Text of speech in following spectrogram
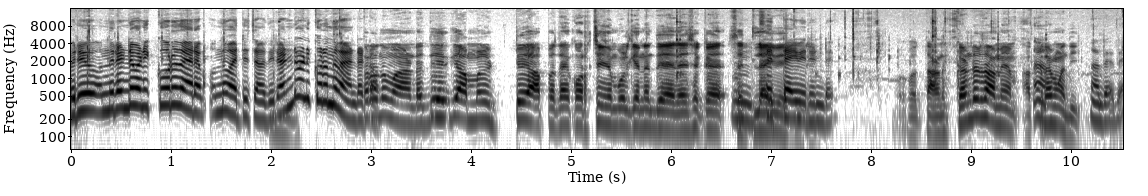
ഒരു ഒന്ന് രണ്ട് മണിക്കൂർ നേരം ഒന്ന് മാറ്റിച്ചാൽ മതി. രണ്ട് മണിക്കൂറൊന്നും വേണ്ട അത്ര ഒന്നും വേണ്ട. ഇത് ശരിക്കും നമ്മൾ ഇട്ട് അപ്പത്തെ കുറച്ച് കഴിഞ്ഞപ്പോൾ തന്നെ ഇത് ഏകദേശം ഒക്കെ സെറ്റിലായി സെറ്റായി വരുന്നുണ്ട്. അപ്പൊ തണുക്കേണ്ട ഒരു സമയം. അത്ര മതി. അതെ അതെ.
